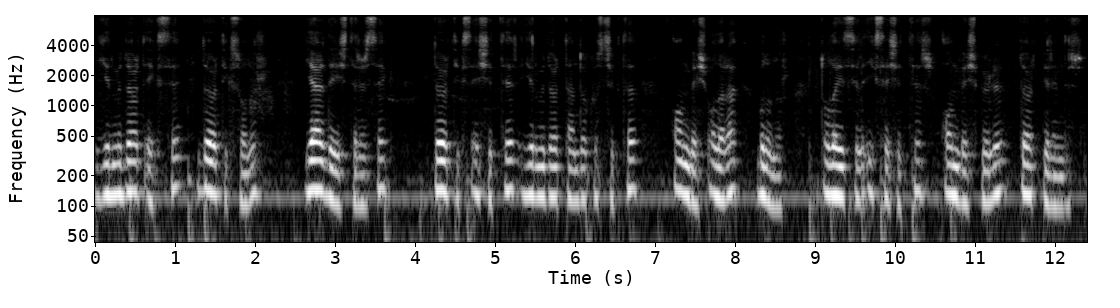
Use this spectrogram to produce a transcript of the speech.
24 eksi 4x olur. Yer değiştirirsek 4x eşittir 24'ten 9 çıktı 15 olarak bulunur. Dolayısıyla x eşittir 15 bölü 4 birimdir.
